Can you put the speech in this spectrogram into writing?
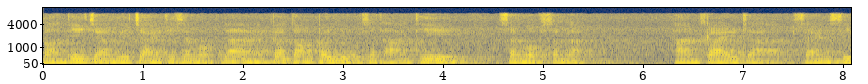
ก่อนที่จะมีใจที่สงบได้ก็ต้องไปอยู่สถานที่สงบสงัดห่างไกลจากแสงสี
